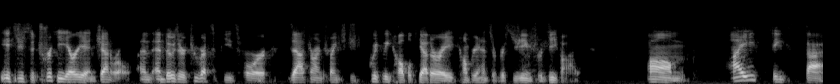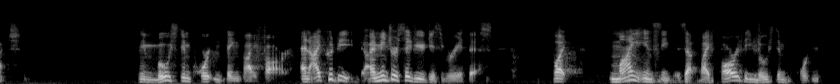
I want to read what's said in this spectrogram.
it's just a tricky area in general. And, and those are two recipes for disaster on trying to quickly cobble together a comprehensive regime for DeFi. Um, I think that the most important thing by far, and I could be, I'm interested if you disagree with this, but my instinct is that by far the most important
